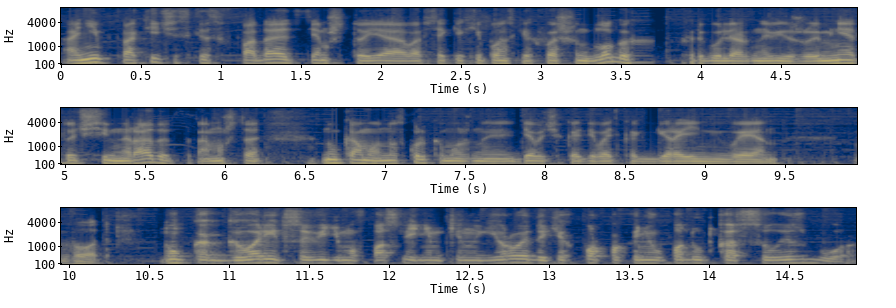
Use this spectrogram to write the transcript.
они практически совпадают с тем, что я во всяких японских фэшн-блогах регулярно вижу. И меня это очень сильно радует, потому что, ну, кому, ну сколько можно девочек одевать как героинь ВН? Вот. Ну, как говорится, видимо, в последнем киногерое до тех пор, пока не упадут кассовые сборы.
